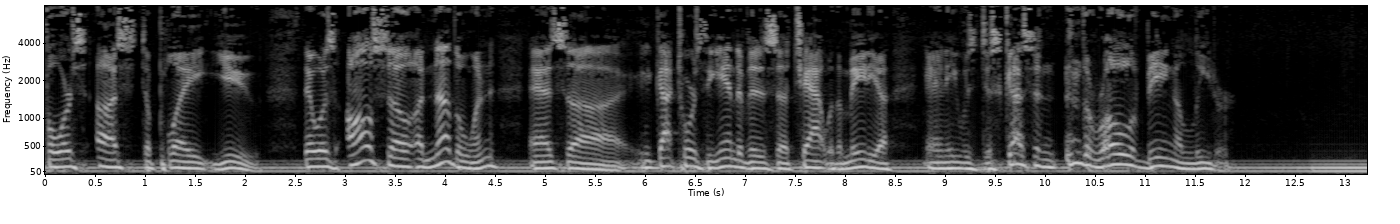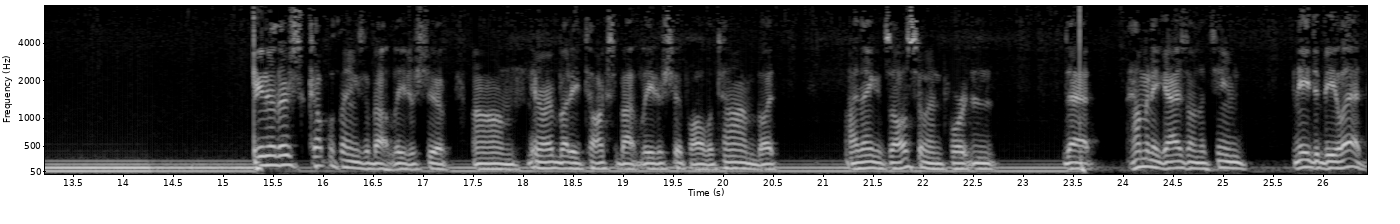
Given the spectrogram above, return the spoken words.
force us to play you. There was also another one as uh, he got towards the end of his uh, chat with the media, and he was discussing the role of being a leader. You know, there's a couple things about leadership. Um, you know, everybody talks about leadership all the time, but I think it's also important that how many guys on the team need to be led.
